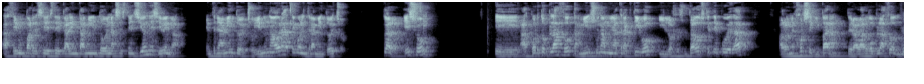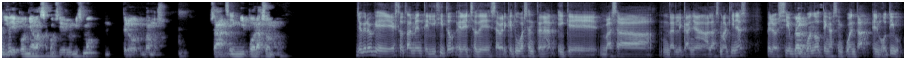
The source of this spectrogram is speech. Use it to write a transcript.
hacer un par de series de calentamiento en las extensiones y venga, entrenamiento hecho. Y en una hora tengo el entrenamiento hecho. Claro, eso eh, a corto plazo también suena muy atractivo y los resultados que te puede dar a lo mejor se equiparan, pero a largo plazo ni de coña vas a conseguir lo mismo, pero vamos, o sea, ni por asomo. Yo creo que es totalmente lícito el hecho de saber que tú vas a entrenar y que vas a darle caña a las máquinas, pero siempre y cuando tengas en cuenta el motivo.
